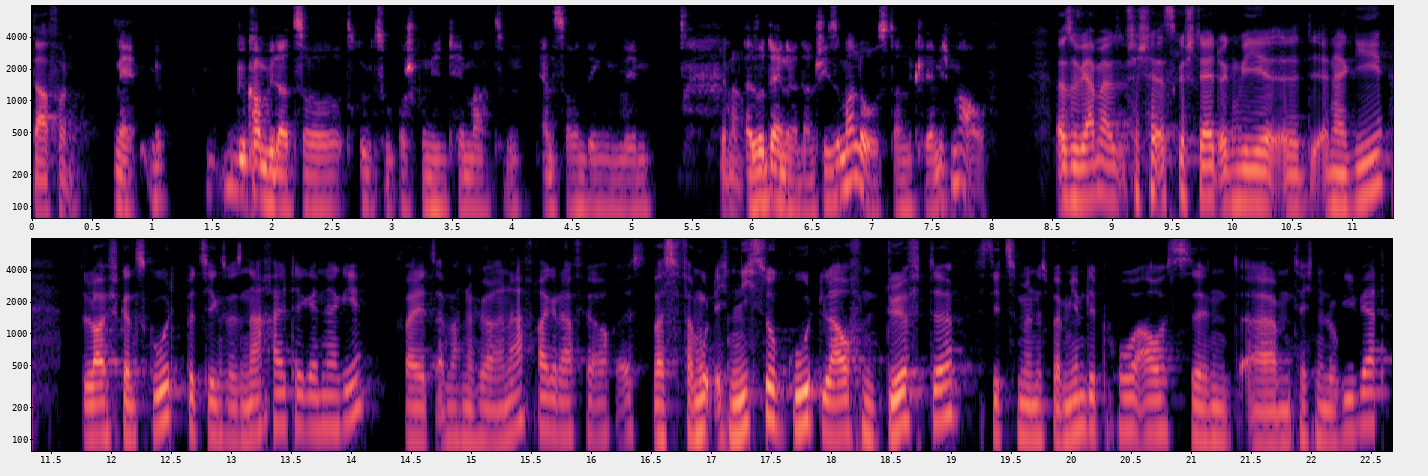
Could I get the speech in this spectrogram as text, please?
davon. Nee, wir kommen wieder zu, zurück zum ursprünglichen Thema, zu ernsteren Dingen im Leben. Genau. Also Denne, dann schieße mal los, dann klär mich mal auf. Also wir haben ja festgestellt, irgendwie äh, die Energie läuft ganz gut, beziehungsweise nachhaltige Energie weil jetzt einfach eine höhere Nachfrage dafür auch ist. Was vermutlich nicht so gut laufen dürfte, das sieht zumindest bei mir im Depot aus, sind ähm, Technologiewerte,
